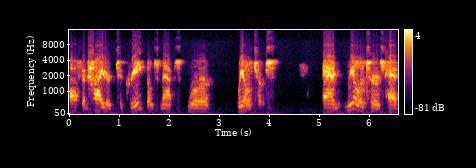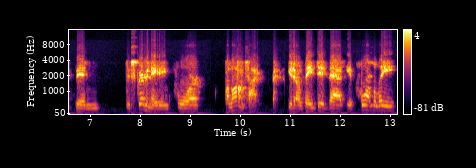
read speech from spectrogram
often hired to create those maps were realtors and realtors had been discriminating for a long time. You know, they did that informally.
